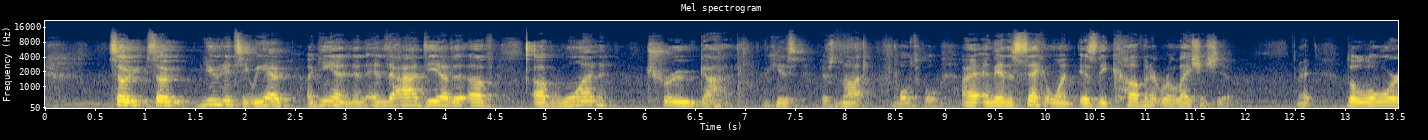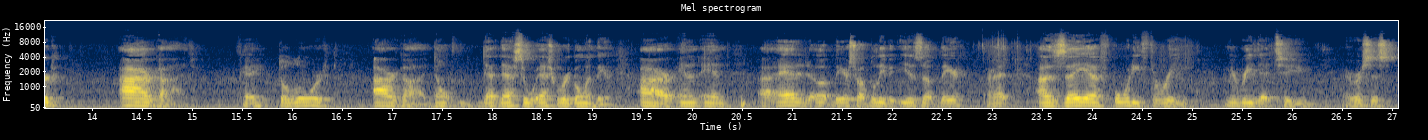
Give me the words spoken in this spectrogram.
so so unity. We have again, and, and the idea of, of of one true God. His, there's not multiple. All right, and then the second one is the covenant relationship. Right, the Lord, our God. Okay, the Lord, our God. Don't that, that's the, that's where we're going there and, and I added it up there, so I believe it is up there. All right, Isaiah 43. Let me read that to you. Uh, verses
